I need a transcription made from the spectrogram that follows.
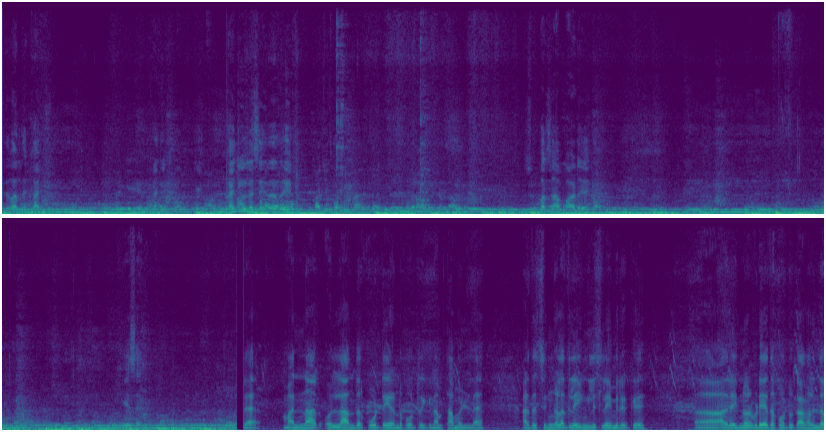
இது வந்து கஜு. கஜு கஜுவில் செய்தது. சூப்பர் சாப்பாடு. கேசரி. இல்லை மன்னார் ஒல்லாந்தர் கோட்டை என்று போட்டிருக்கிறோம் தமிழில். அடுத்து சிங்களத்துலேயும் இங்கிலீஷ்லேயும் இருக்குது அதில் இன்னொரு விடயத்தை போட்டிருக்காங்க. இந்த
